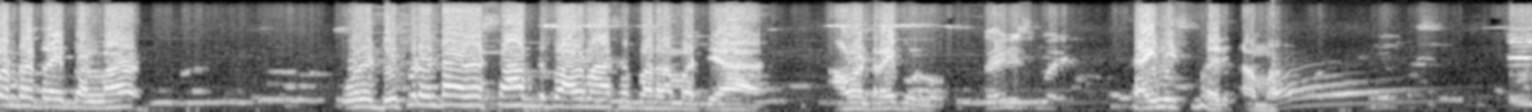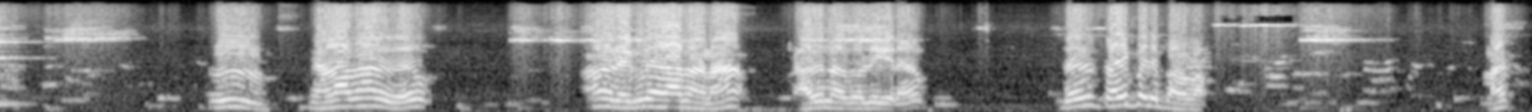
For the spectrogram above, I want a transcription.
பண்ற ட்ரை பண்ணலாம். ஒரு டிஃப்ரெண்டா ஏதாவது சாப்பிட்டு பார்க்கணும் ஆசைப்படுறான் பாத்தியா? அவன் ட்ரை பண்ணுவோம் சைனீஸ் மாதிரி. சைனீஸ் மாதிரி ஆமா. ம் நல்லா தான் இருக்கு ஆனா ரெகுலரா தானா? அது நான் சொல்லிக்கிறேன். ட்ரை பண்ணி பார்க்கலாம். மஸ்ட்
